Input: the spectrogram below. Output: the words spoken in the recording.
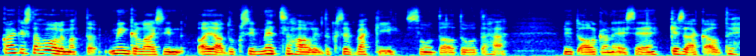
Kaikesta huolimatta, minkälaisin ajatuksiin metsähallituksen väki suuntautuu tähän nyt alkaneeseen kesäkauteen?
